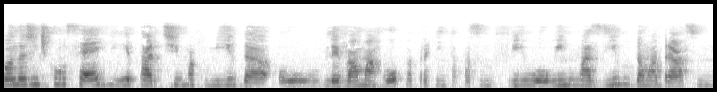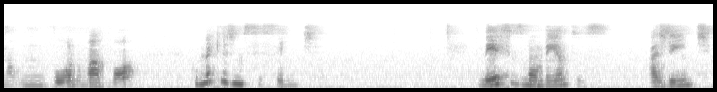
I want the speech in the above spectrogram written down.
quando a gente consegue repartir uma comida ou levar uma roupa para quem está passando frio ou ir num asilo dar um abraço num, num vô, numa avó, como é que a gente se sente? Nesses momentos, a gente,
